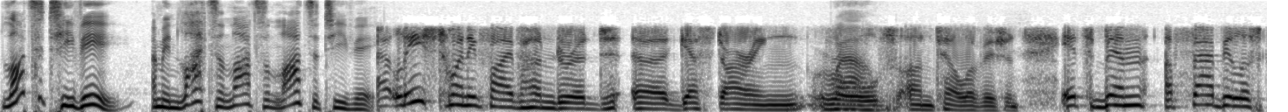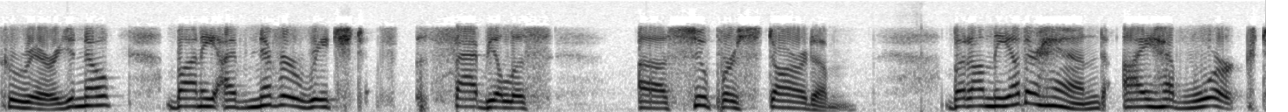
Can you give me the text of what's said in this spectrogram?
lots of TV. I mean, lots and lots and lots of TV. At least 2,500 uh, guest starring roles on television. It's been a fabulous career. You know, Bonnie, I've never reached f- fabulous uh, superstardom. But on the other hand, I have worked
